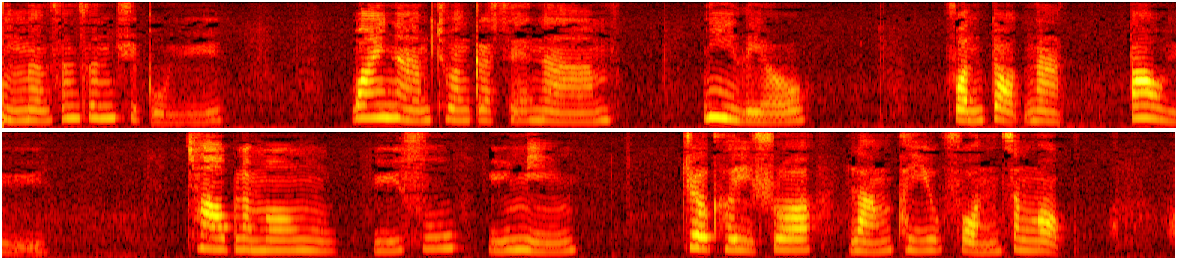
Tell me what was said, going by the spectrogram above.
民们纷纷去捕鱼ว่ายน้ำทวนกระแสน้ำ逆流ฝนตกหนัก暴雨ชาวประมง渔夫 渔民这可以说หลังพายุฝนสงบ或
